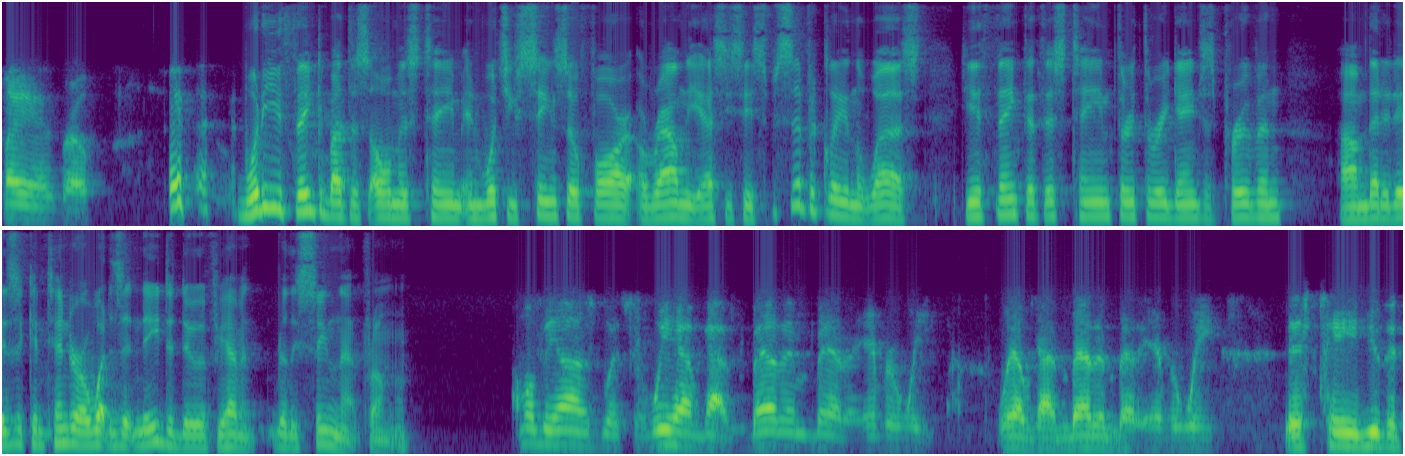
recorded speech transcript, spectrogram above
fast, bro. What do you think about this Ole Miss team and what you've seen so far around the SEC, specifically in the West? Do you think that this team through three games has proven um, that it is a contender, or what does it need to do if you haven't really seen that from them? I'm gonna be honest with you. We have gotten better and better every week. We have gotten better and better every week. this team, you could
